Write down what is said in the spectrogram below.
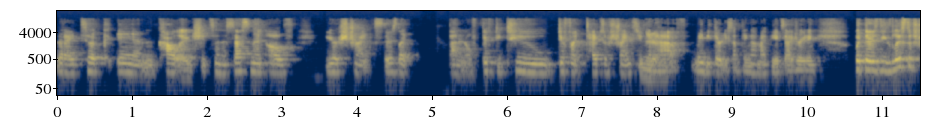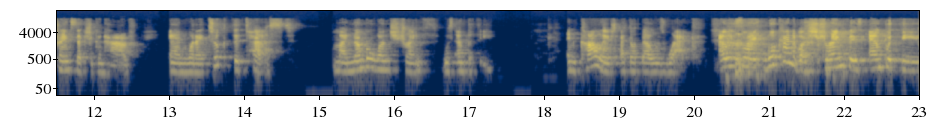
that I took in college. It's an assessment of your strengths. There's like I don't know, 52 different types of strengths you can Yeah. have, maybe 30 something, I might be exaggerating. But there's these list of strengths that you can have. And when I took the test, my number one strength was empathy. In college, I thought that was whack. I was like, what kind of a strength is empathy?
